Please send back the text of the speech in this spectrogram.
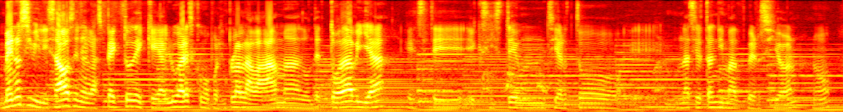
menos civilizados en el aspecto de que hay lugares como por ejemplo Alabama, donde todavía este, existe un cierto, eh, una cierta animadversión, ¿no?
